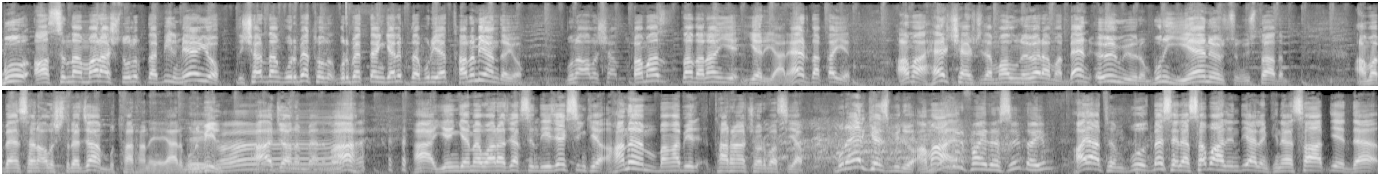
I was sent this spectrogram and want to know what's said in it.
Bu aslında Maraş'ta olup da bilmeyen yok. Dışarıdan gurbet ol- gurbetten gelip de buraya tanımayan da yok. Buna alışan bulamaz, dadanan ye- yer yani. Her dakika yer. Ama her çerçide malını över ama ben övmüyorum. Bunu yiyen övsün üstadım. Ama ben sana alıştıracağım bu tarhanaya. Yani bunu bil. Eyvah. Ha canım benim ha. Ha yengeme varacaksın diyeceksin ki hanım bana bir tarhana çorbası yap. Bunu herkes biliyor ama Nedir faydası dayım? hayatım bu mesela sabahleyin diyelim ki ne saat 7'de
